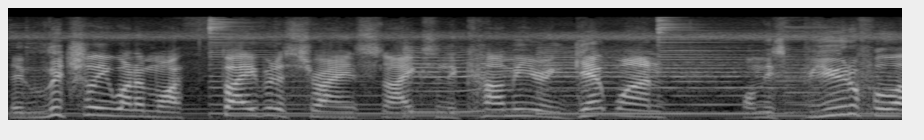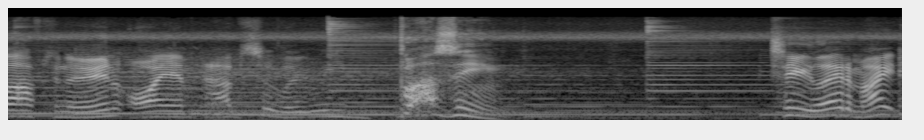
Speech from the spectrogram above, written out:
They're literally one of my favorite Australian snakes and to come here and get one on this beautiful afternoon, I am absolutely buzzing. See you later, mate.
